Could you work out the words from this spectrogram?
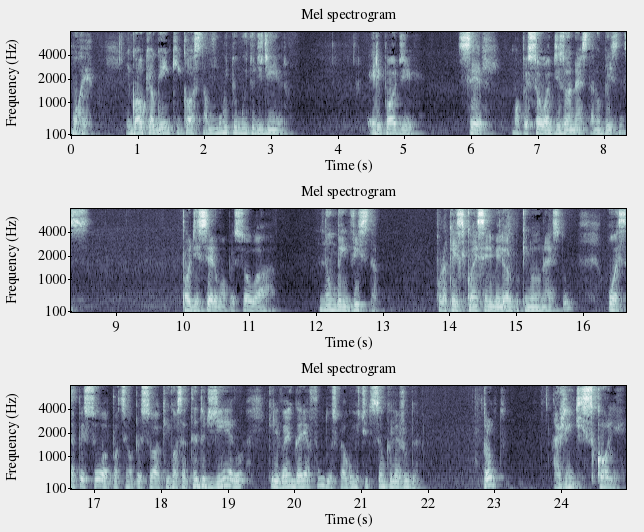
morrer. Igual que alguém que gosta muito, muito de dinheiro. Ele pode ser uma pessoa desonesta no business, pode ser uma pessoa não bem vista por aqueles que conhecem ele melhor porque não é honesto, ou essa pessoa pode ser uma pessoa que gosta tanto de dinheiro que ele vai angariar fundos para alguma instituição que ele ajuda. Pronto. A gente escolhe.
